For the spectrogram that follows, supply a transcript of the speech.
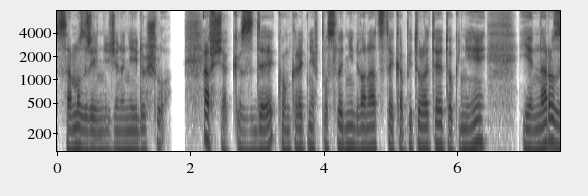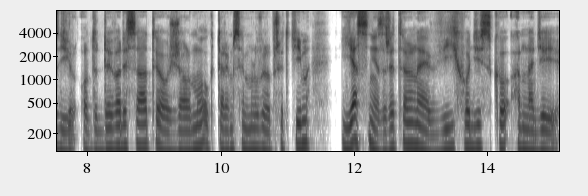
Samozřejmě, že na něj došlo. Avšak zde, konkrétně v poslední 12. kapitole této knihy, je na rozdíl od 90. žalmu, o kterém jsem mluvil předtím, jasně zřetelné východisko a naděje.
